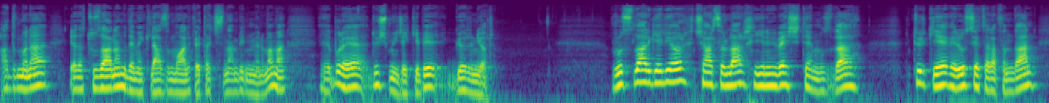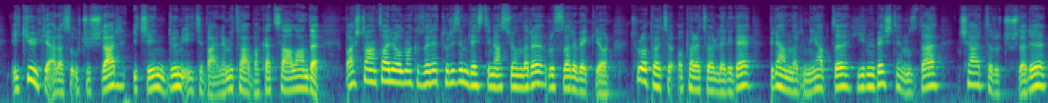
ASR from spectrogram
adımına ya da tuzağına mı demek lazım muhalefet açısından bilmiyorum ama e, buraya düşmeyecek gibi görünüyor. Ruslar geliyor, charterlar 25 Temmuz'da Türkiye ve Rusya tarafından iki ülke arası uçuşlar için dün itibariyle mütabakat sağlandı. Başta Antalya olmak üzere turizm destinasyonları Rusları bekliyor. Tur operatörleri de planlarını yaptı. 25 Temmuz'da charter uçuşları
